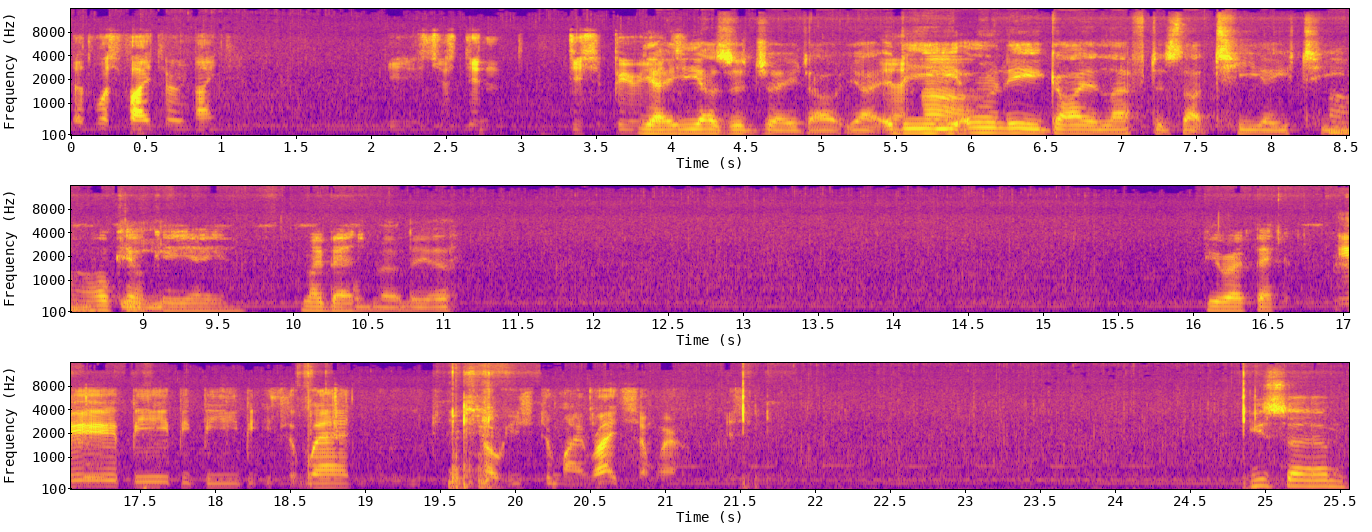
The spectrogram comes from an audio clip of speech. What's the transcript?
That was fighter 19. He just didn't disappear Yeah, yet. he has a Jade out. Yeah, Yeah. the Ah. only guy left is that T18. Oh, okay, okay, yeah, yeah. My bad. from earlier. Be right back. Beep, beep, beep, beep, beep, It's a wet. No, he's to my right somewhere. Is he? He's um.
